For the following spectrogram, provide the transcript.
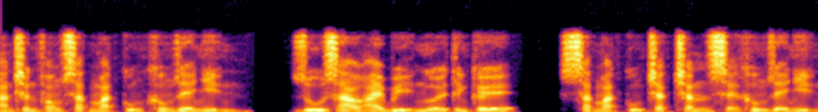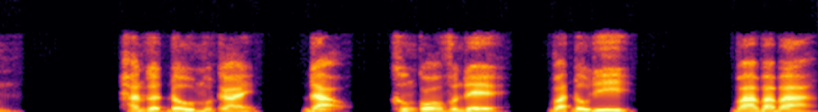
hàn trấn phong sắc mặt cũng không dễ nhìn, dù sao ai bị người tính kế, sắc mặt cũng chắc chắn sẽ không dễ nhìn. Hắn gật đầu một cái, đạo, không có vấn đề, bắt đầu đi. Ba ba ba.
